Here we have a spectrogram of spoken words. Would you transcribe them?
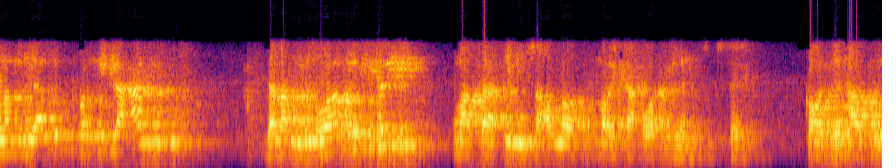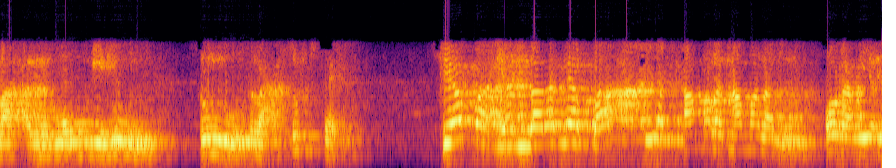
melalui jalur pernikahan dalam suami istri maka insya Allah mereka orang yang sukses. Qad al-mu'minun sungguh telah sukses. Siapa di antaranya banyak amalan-amalan orang yang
